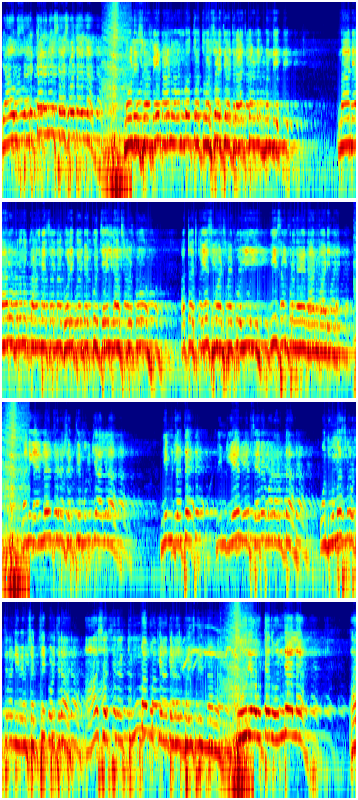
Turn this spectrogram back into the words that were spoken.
ಯಾವ ಸರ್ಕಾರನೂ ಶಾಶ್ವತ ಅಲ್ಲ. ನೋಡಿ ಸ್ವಾಮಿ ನಾನು ಒಂಬತ್ತು ಹತ್ತು ವರ್ಷ ಆಯ್ತು ಇವತ್ತು ರಾಜಕಾರಣಕ್ಕೆ ಬಂದಿ. ನಾನು ಯಾರೊಬ್ಬರನ್ನು ಕಾಂಗ್ರೆಸ್ ಅವ್ರನ್ನ ಗೋಳಿಕೋಬೇಕು, ಜೈಲ್ಗೆ ಹಾಕ್ಸ್ಬೇಕು, ಅಥವಾ ಕೇಸ್ ಮಾಡಿಸ್ಬೇಕು, ಈ ಈ ಸಂಪ್ರದಾಯ ನಾನು ಮಾಡಿಲ್ಲ. ನನಗೆ ಎಂ ಎಲ್ ಶಕ್ತಿ ಮುಖ್ಯ ಅಲ್ಲ. ನಿಮ್ ಜೊತೆ ನಿಮ್ಗೆ ಏನ್ ನೀವು ಸೇವೆ ಮಾಡೋ ಅಂತ ಒಂದು ಉಮಸ್ ಕೊಡ್ತೀರಾ ನೀವೇನು ಶಕ್ತಿ ಕೊಡ್ತೀರಾ, ಆ ಶಕ್ತಿ ನನಗೆ ತುಂಬಾ ಮುಖ್ಯ ಅಂತ ಹೇಳಕ್ ಬಯಸ್ತೀನಿ ನಾನು. ಸೂರ್ಯ ಹುಟ್ಟೋದು ಒಂದೇ ಅಲ್ಲ. ಆ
